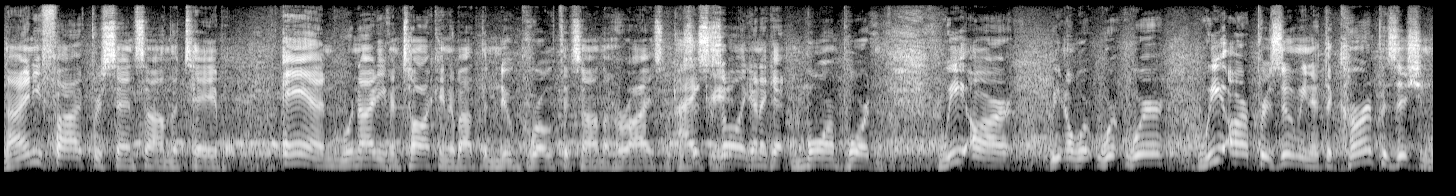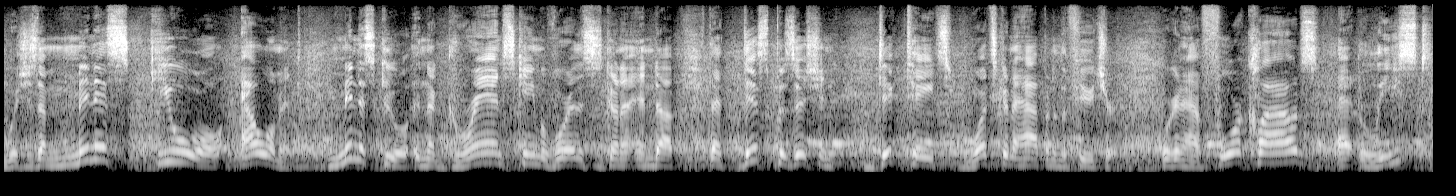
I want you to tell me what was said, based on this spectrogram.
95% is on the table. And we're not even talking about the new growth that's on the horizon, because this is only going to get more important. We are, you know, we're, we're, we are presuming that the current position, which is a minuscule element, minuscule in the grand scheme of where this is going to end up, that this position dictates what's going to happen in the future. We're going to have four clouds, at least.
